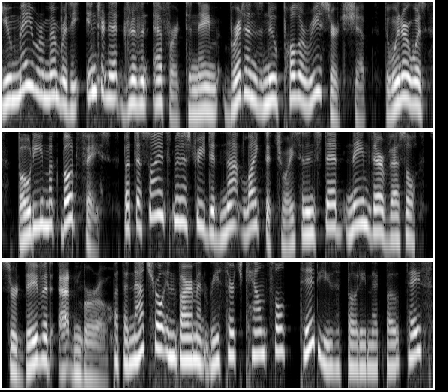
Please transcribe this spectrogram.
You may remember the internet driven effort to name Britain's new polar research ship. The winner was Boaty McBoatface, but the Science Ministry did not like the choice and instead named their vessel Sir David Attenborough. But the Natural Environment Research Council did use Boaty McBoatface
